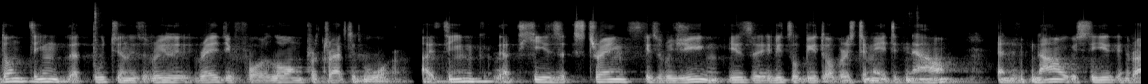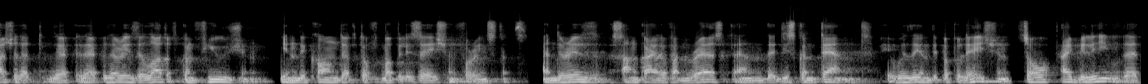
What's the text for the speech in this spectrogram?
don't think that Putin is really ready for a long protracted war. I think that his strength, his regime is a little bit overestimated now. And now we see in Russia that there, there, there is a lot of confusion in the conduct of mobilization, for instance. And there is some kind of unrest and discontent within the population. So I believe that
